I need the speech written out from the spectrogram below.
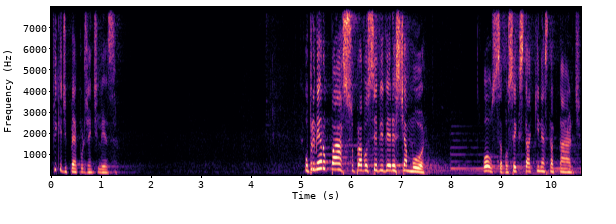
Fique de pé, por gentileza. O primeiro passo para você viver este amor, ouça, você que está aqui nesta tarde,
